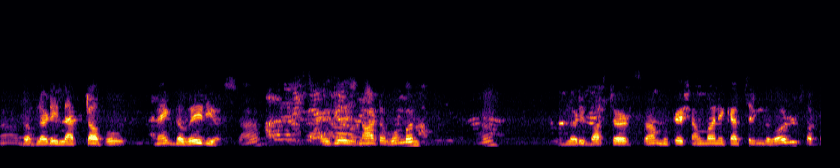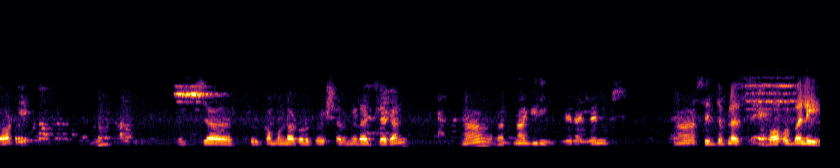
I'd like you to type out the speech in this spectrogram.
Uh, the bloody laptop who make the videos. Huh? Video is not a woman. Huh? Bloody bastards. Huh? Mukesh Ambani capturing the world for daughter. Hmm? Turkamunda Koduku, Sharmila Jagan. Huh? Ratnagiri, where I went. Uh, Siddha Plus, Bahubali,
